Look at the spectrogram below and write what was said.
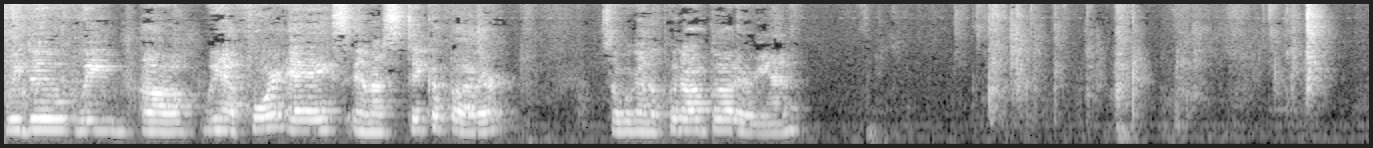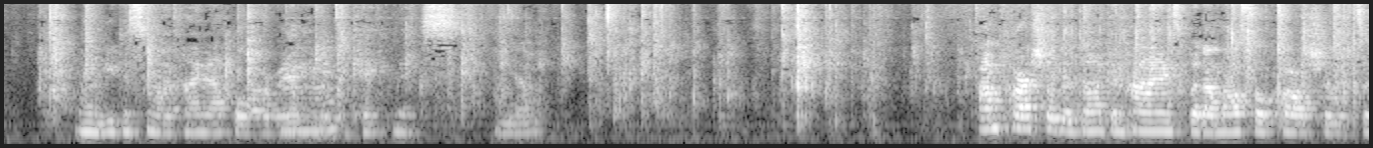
we do, we, uh, we have four eggs and a stick of butter. So we're going to put our butter in. Mm, you can smell the pineapple already mm -hmm. in the cake mix. Yeah. I'm partial to Duncan Hines, but I'm also partial to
